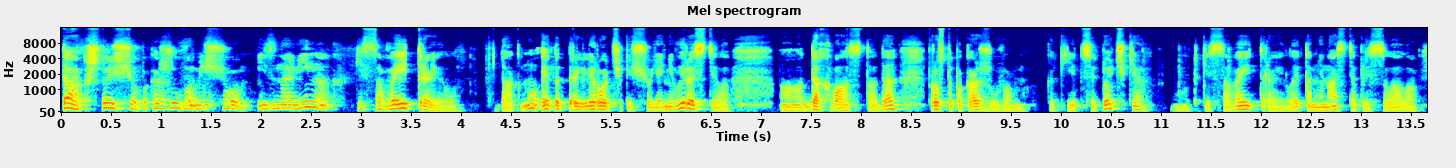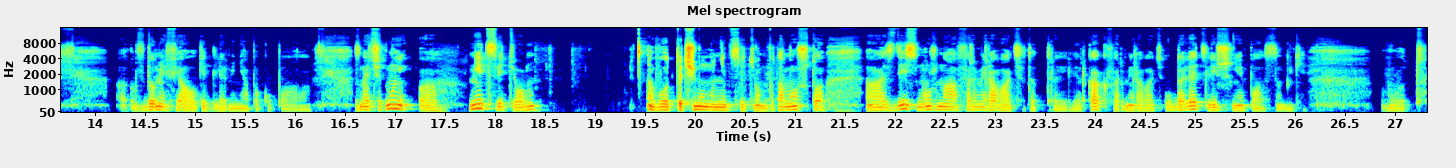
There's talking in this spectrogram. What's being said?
Так, что еще? Покажу вам еще из новинок Kissaway Trail. Так, ну этот трейлерочек еще я не вырастила а, до хвоста, да. Просто покажу вам, какие цветочки. Вот Kissaway Trail. Это мне Настя присылала а, в доме фиалки для меня покупала. Значит, мы э, не цветем. Вот почему мы не цветем. Потому что а, здесь нужно формировать этот трейлер. Как формировать? Удалять лишние пасынки. Вот.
